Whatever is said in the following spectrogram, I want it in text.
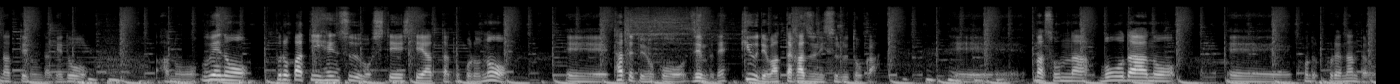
なってるんだけど、うんうんあの、上のプロパティ変数を指定してあったところの、えー縦と横を全部ね、9で割った数にするとか、うんうんえーまあそんなボーダーの、えーこれこれは何だろう、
